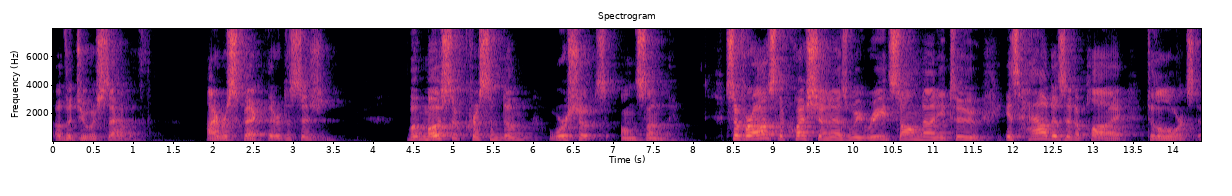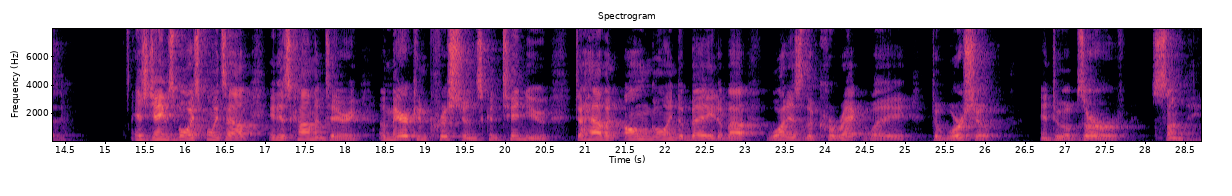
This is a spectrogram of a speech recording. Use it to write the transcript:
of the Jewish Sabbath. I respect their decision. But most of Christendom worships on Sunday. So for us, the question as we read Psalm 92 is how does it apply to the Lord's Day? As James Boice points out in his commentary, American Christians continue to have an ongoing debate about what is the correct way to worship and to observe Sunday.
